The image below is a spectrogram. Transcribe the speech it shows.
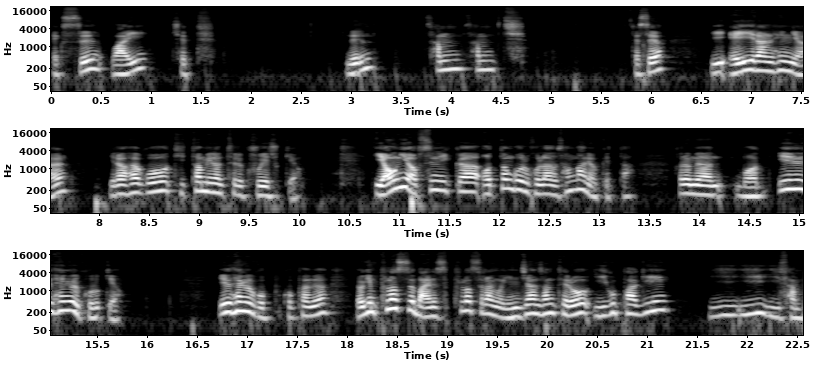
X, Y, Z는 3, 3, 7 됐어요? 이 A라는 행렬이라고 하고 디터미넌트를 구해 줄게요. 0이 없으니까 어떤 걸 골라도 상관이 없겠다. 그러면 뭐 1행을 고를게요. 1행을 곱, 하면 여긴 플러스 마이너스 플러스라는 거 인지한 상태로 2 곱하기 2, 2, 2, 3.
